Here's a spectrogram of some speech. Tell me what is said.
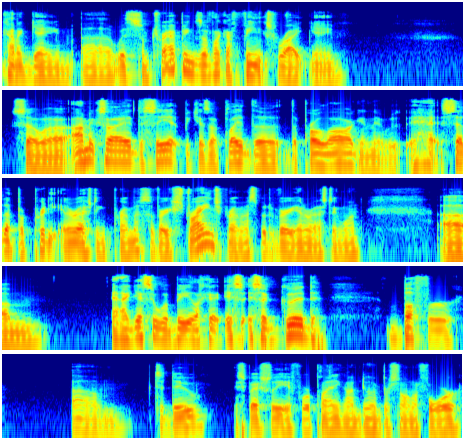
kind of game uh, with some trappings of like a Phoenix Wright game. So uh, I'm excited to see it because I played the the prologue and it was it had set up a pretty interesting premise, a very strange premise, but a very interesting one. Um, and I guess it would be like a it's it's a good buffer um, to do, especially if we're planning on doing Persona Four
